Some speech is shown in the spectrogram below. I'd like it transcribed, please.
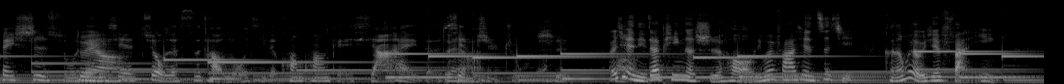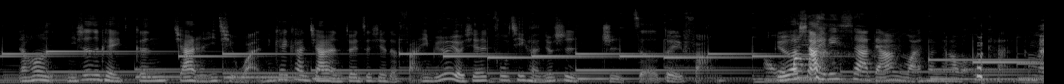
被世俗的一些旧的思考逻辑的框框给狭隘的限制住了。是，而且你在拼的时候，你会发现自己可能会有一些反应，然后你甚至可以跟家人一起玩，你可以看家人对这些的反应。比如说有些夫妻可能就是指责对方，哦比如说像一定是啊，等下你晚上叫他玩玩看，他们会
